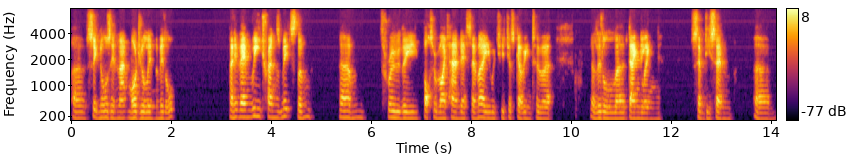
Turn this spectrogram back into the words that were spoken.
uh, signals in that module in the middle, and it then retransmits them um, through the bottom right-hand SMA, which is just going to a, a little uh, dangling 77 um,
